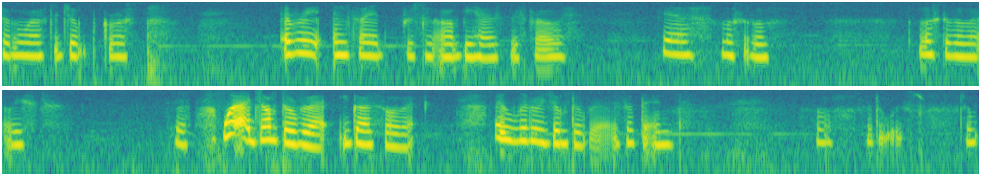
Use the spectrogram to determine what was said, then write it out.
tunnel I have to jump across. Every inside person obby has this probably. Yeah, most of them. Most of them, at least. Yeah. What? I jumped over that. You guys saw that. I literally jumped over that. Is that the end? Oh, thought it was. Jump.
